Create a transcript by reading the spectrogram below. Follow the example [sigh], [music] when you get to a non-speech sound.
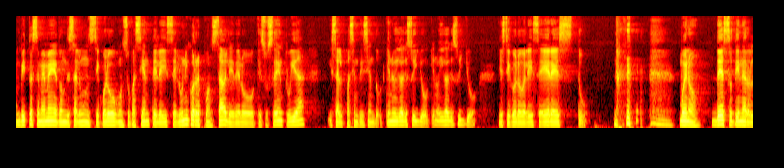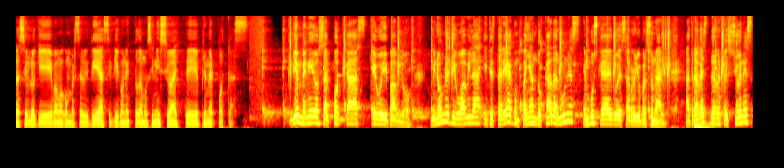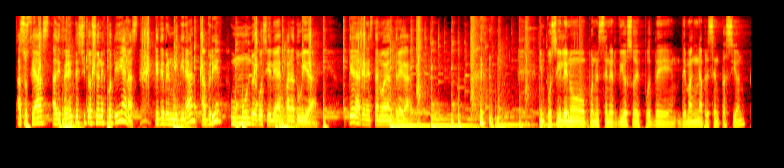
¿Han visto ese meme donde sale un psicólogo con su paciente y le dice el único responsable de lo que sucede en tu vida? Y sale el paciente diciendo que no diga que soy yo, que no diga que soy yo. Y el psicólogo le dice, eres tú. [laughs] bueno, de eso tiene relación lo que vamos a conversar hoy día, así que con esto damos inicio a este primer podcast. Bienvenidos al podcast Ego y Pablo. Mi nombre es Diego Ávila y te estaré acompañando cada lunes en búsqueda de tu desarrollo personal, a través de reflexiones asociadas a diferentes situaciones cotidianas que te permitirán abrir un mundo de posibilidades para tu vida. Quédate en esta nueva entrega. [laughs] Imposible no ponerse nervioso después de, de magna presentación.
